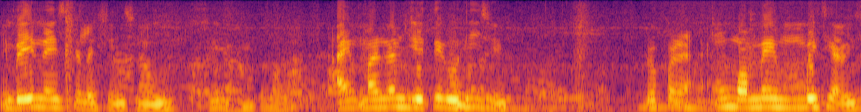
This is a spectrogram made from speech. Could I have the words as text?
એ વેરી નાઇસ કલેક્શન છે. મારું નામ જ્યોતિ ગોહિલ છે. પ્રોપર હું બોમ્બે મુંબઈથી આવી છું.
